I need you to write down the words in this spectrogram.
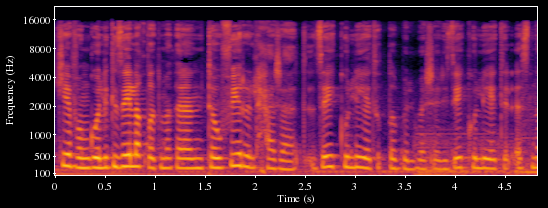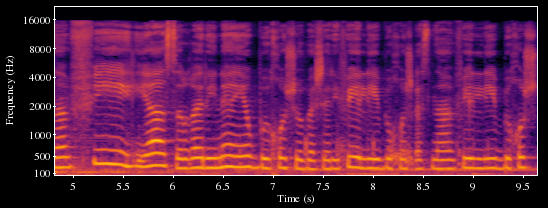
كيف نقولك زي لقطة مثلا توفير الحاجات زي كلية الطب البشري زي كلية الأسنان فيه ياسر غيرنا يبوا يخشوا بشري في اللي بيخش أسنان في اللي بيخش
